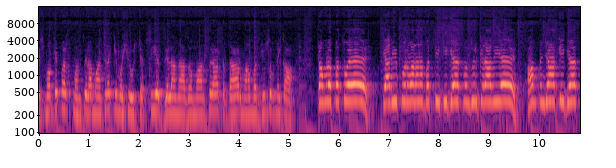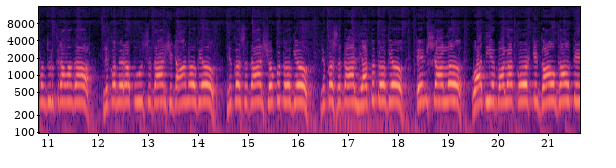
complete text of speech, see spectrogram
इस मौके पर मंजिला मानसरा की मशहूर शख्सियत जिला नाजम मानसरा सरदार मोहम्मद यूसुफ ने कहा, तमड़ो पतो क्यारीपुर वाला ने बत्ती की गैस मंजूर करावी है। हम पंजाब की गैस मंजूर करावांगा। लिखो मेरा पूत सरदार शाहजहान हो गयो, लिखो सरदार शौकत हो गयो, लिखो सरदार लियाकत हो गयो। इंशाल्लाह वादी बालाकोट के गाँव गाँव ते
